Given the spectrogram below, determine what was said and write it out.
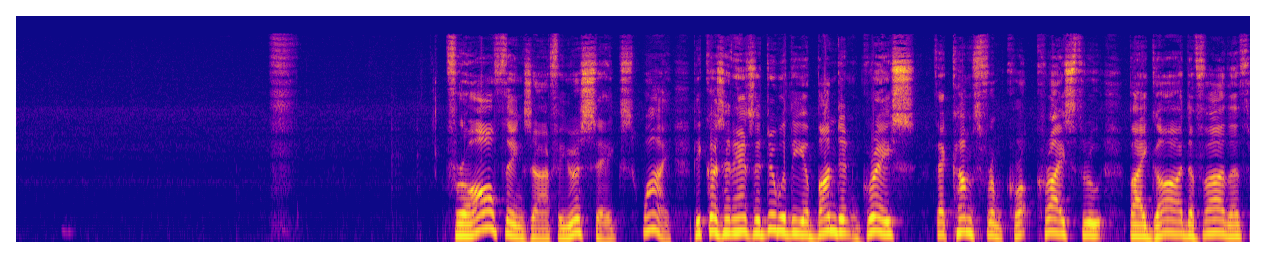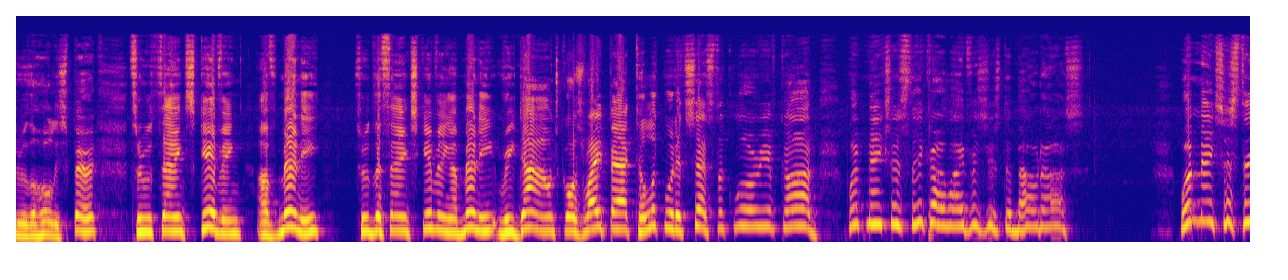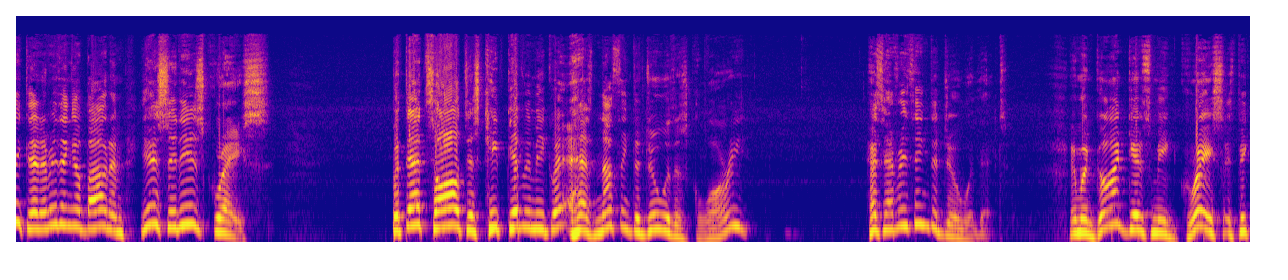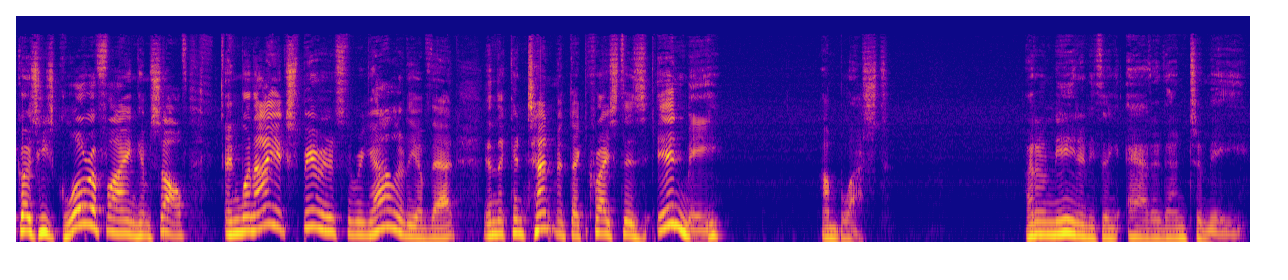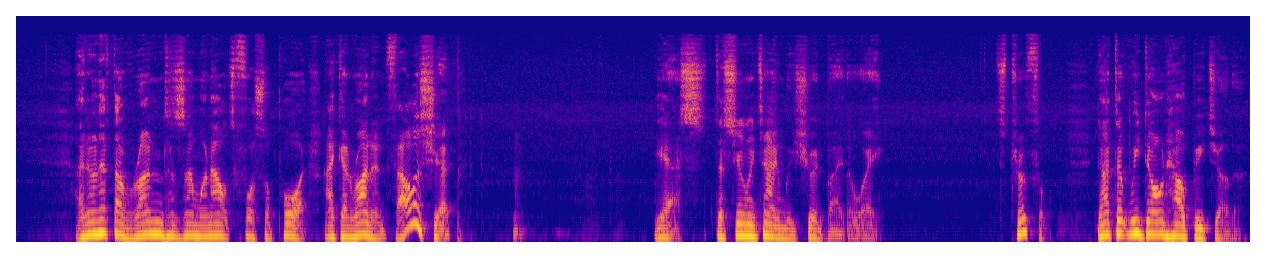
For all things are for your sakes. Why? Because it has to do with the abundant grace that comes from Christ through by God the Father through the Holy Spirit through thanksgiving of many through the thanksgiving of many redounds goes right back to look what it says the glory of God what makes us think our life is just about us? What makes us think that everything about Him, yes, it is grace. But that's all. Just keep giving me grace. It has nothing to do with His glory, it has everything to do with it. And when God gives me grace, it's because He's glorifying Himself. And when I experience the reality of that and the contentment that Christ is in me, I'm blessed. I don't need anything added unto me. I don't have to run to someone else for support. I can run in fellowship. Yes, that's the only time we should, by the way. It's truthful. Not that we don't help each other,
